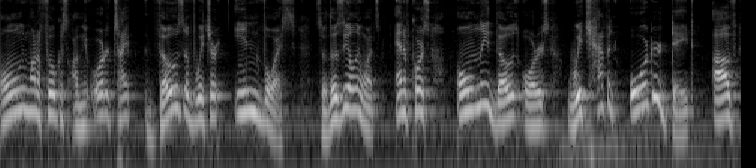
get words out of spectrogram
only want to focus on the order type, those of which are invoice. So those are the only ones. And of course, only those orders which have an order date of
